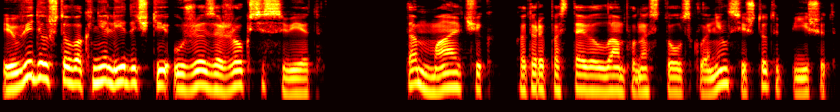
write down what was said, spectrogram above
И увидел, что в окне Лидочки уже зажегся свет. Там мальчик который поставил лампу на стол, склонился и что-то пишет.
